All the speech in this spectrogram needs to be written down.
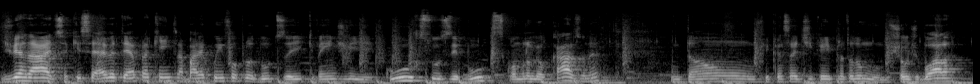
De verdade, isso aqui serve até para quem trabalha com infoprodutos aí, que vende cursos, e-books, como no meu caso, né? Então fica essa dica aí para todo mundo. Show de bola?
